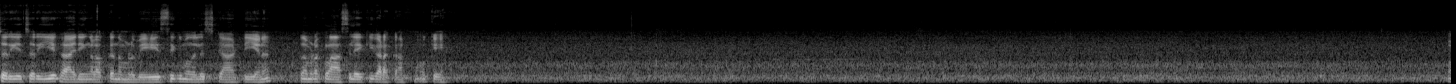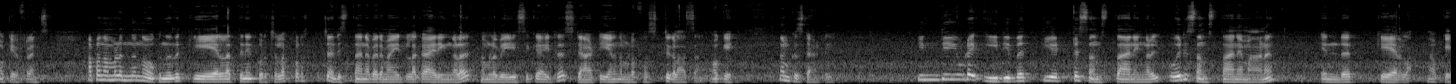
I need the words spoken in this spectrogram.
ചെറിയ ചെറിയ കാര്യങ്ങളൊക്കെ നമ്മൾ ബേസിക് മുതൽ സ്റ്റാർട്ട് ചെയ്യണം. നമ്മുടെ ക്ലാസ്സിലേക്ക് കിടക്കാം. ഓക്കെ ഓക്കെ ഫ്രണ്ട്സ് അപ്പോൾ നമ്മൾ ഇന്ന് നോക്കുന്നത് കേരളത്തിനെ കുറിച്ചുള്ള കുറച്ച് അടിസ്ഥാനപരമായിട്ടുള്ള കാര്യങ്ങൾ നമ്മൾ ബേസിക് ആയിട്ട് സ്റ്റാർട്ട് ചെയ്യണം. നമ്മുടെ ഫസ്റ്റ് ക്ലാസ്സാണ് ഓക്കെ നമുക്ക് സ്റ്റാർട്ട് ചെയ്യാം. ഇന്ത്യയുടെ ഇരുപത്തിയെട്ട് സംസ്ഥാനങ്ങളിൽ ഒരു സംസ്ഥാനമാണ് എന്ത്? കേരളം. ഓക്കെ.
